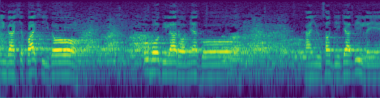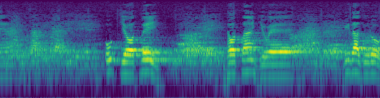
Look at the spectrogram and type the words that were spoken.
အင်္ဂါ၈ပါးရှိသော ဥဘောသီလတော်မြတ်ကိုခံယူဆောင်တည်ကြပြီလျင်ဥကျော်သိဒေါ်တန်းကျွယ်မိသားစုတို့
